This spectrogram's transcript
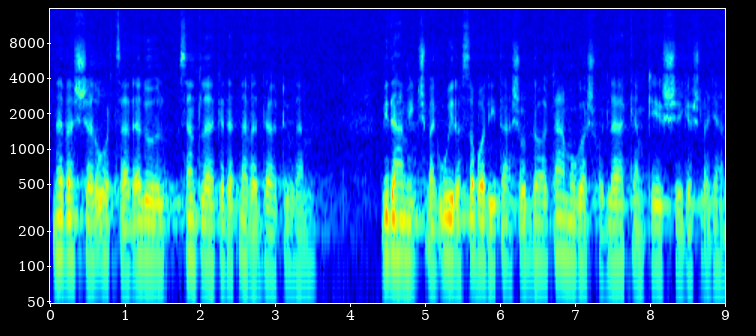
Ne vess orcád elől, szent lelkedet ne el tőlem. Vidámíts meg újra szabadításoddal, támogass, hogy lelkem készséges legyen,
